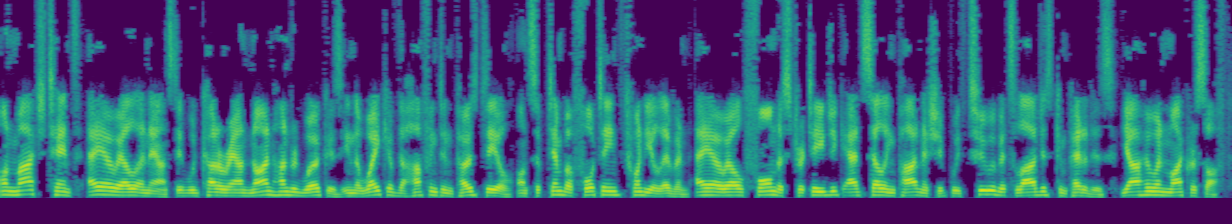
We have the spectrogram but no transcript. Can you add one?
On March 10, AOL announced it would cut around 900 workers in the wake of the Huffington Post deal. On September 14, 2011, AOL formed a strategic ad-selling partnership with two of its largest competitors, Yahoo and Microsoft.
